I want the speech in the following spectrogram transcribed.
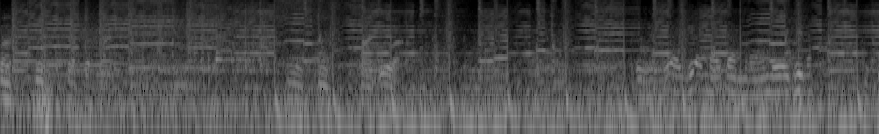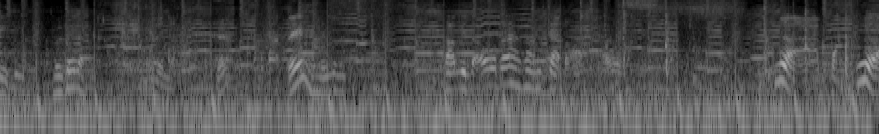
បាទ Cái ông cầm ra mười thì nó mười thế này Đây này. Đấy, sao bị đau ra sang chặt đó. Nửa bọc nửa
